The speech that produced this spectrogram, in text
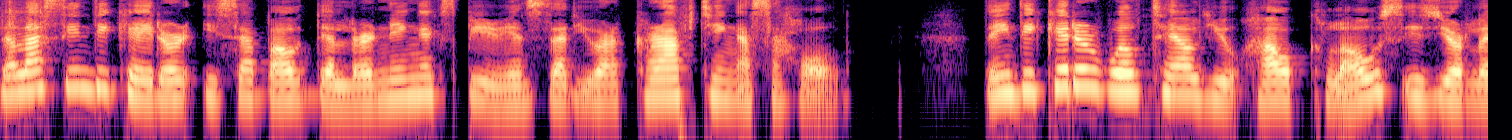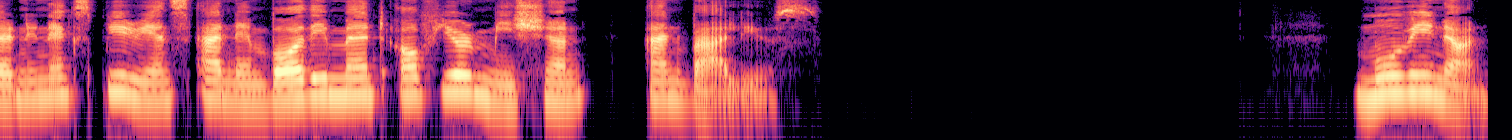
The last indicator is about the learning experience that you are crafting as a whole. The indicator will tell you how close is your learning experience and embodiment of your mission and values. Moving on.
